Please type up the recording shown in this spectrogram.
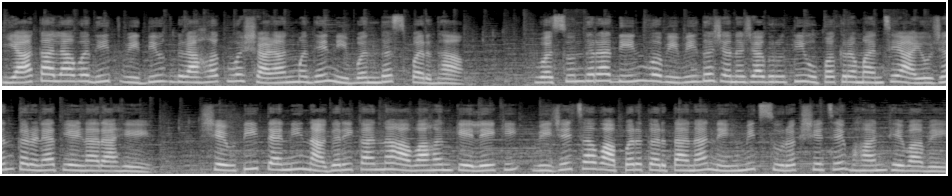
या कालावधीत विद्युत ग्राहक व शाळांमध्ये निबंध स्पर्धा वसुंधरा दिन व विविध जनजागृती उपक्रमांचे आयोजन करण्यात येणार आहे. शेवटी त्यांनी नागरिकांना आवाहन केले की विजेचा वापर करताना नेहमीच सुरक्षेचे भान ठेवावे.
